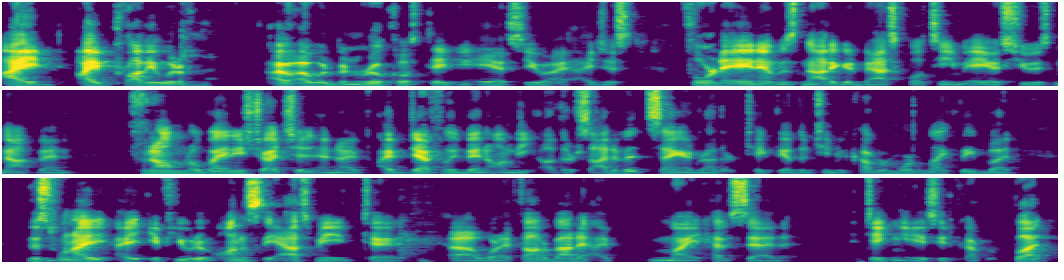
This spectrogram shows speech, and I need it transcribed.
I I probably would have I, I would have been real close to taking ASU. I, I just Florida A&M is not a good basketball team. ASU has not been phenomenal by any stretch, and, and I've I've definitely been on the other side of it, saying I'd rather take the other team to cover more than likely. But this one, I, I if you would have honestly asked me to uh, what I thought about it, I might have said taking ASU to cover, but.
